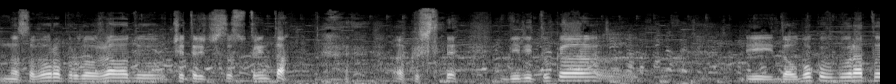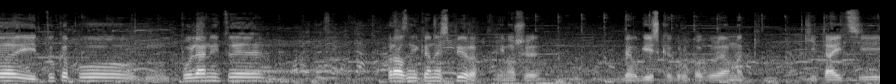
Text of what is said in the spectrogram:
на събора продължава до 4 часа сутринта. Ако сте били тук и дълбоко в гората, и тук по поляните, празника не спира. Имаше белгийска група голяма, китайци,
